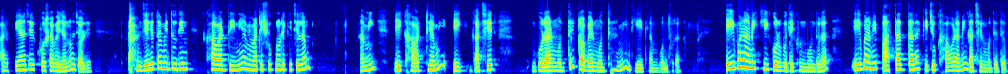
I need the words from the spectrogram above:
আর পেঁয়াজের খোসা ভেজানো জলে। যেহেতু আমি দুদিন খাবার দিইনি, আমি মাটি শুকনো রেখেছিলাম, আমি এই খাবারটি আমি এই গাছের গোড়ার মধ্যে, টবের মধ্যে আমি দিয়ে দিলাম বন্ধুরা। এইবার আমি কি করব দেখুন বন্ধুরা, এইবার আমি পাতার দ্বারা কিছু খাবার আমি গাছের মধ্যে দেব।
